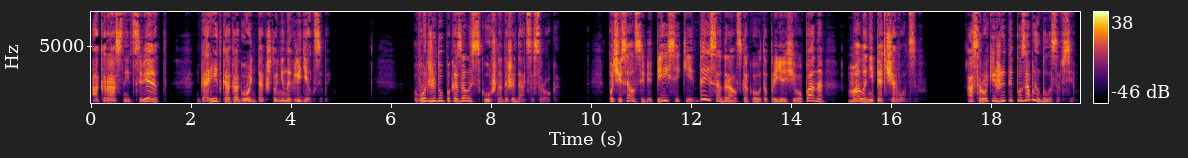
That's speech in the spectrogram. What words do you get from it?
а красный цвет горит, как огонь, так что не нагляделся бы. Вот жиду показалось скучно дожидаться срока. Почесал себе пейсики, да и содрал с какого-то приезжего пана мало не пять червонцев. А сроки жид и позабыл было совсем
